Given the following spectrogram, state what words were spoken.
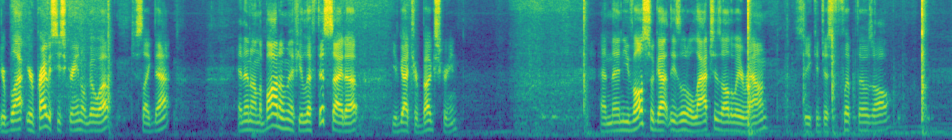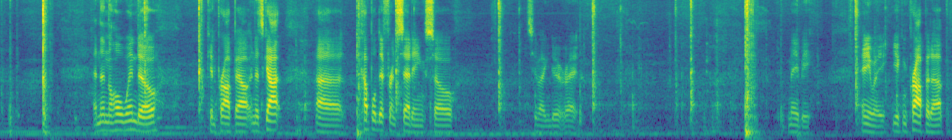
Your black, your privacy screen will go up just like that. And then on the bottom, if you lift this side up, you've got your bug screen. And then you've also got these little latches all the way around, so you can just flip those all. And then the whole window can prop out, and it's got uh, a couple different settings. So see if I can do it right. Maybe. Anyway, you can prop it up.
